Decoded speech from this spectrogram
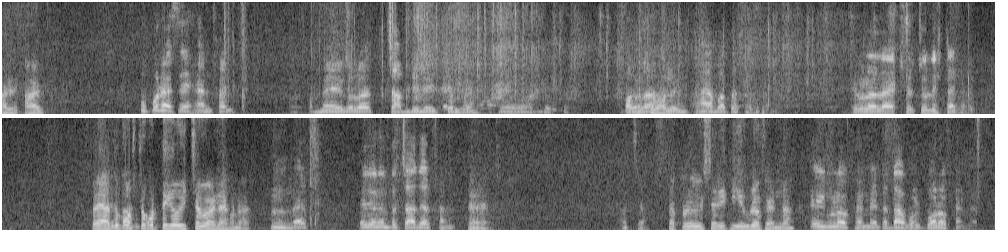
আর আর? উপরে আছে হ্যান্ড ফ্যান আপনি এগুলো চাপ দিলেই চলবে। আচ্ছা আচ্ছা। বাতাস ভালোই। হ্যাঁ বাতাস আছে। এগুলো হলো একশো চল্লিশ টাকা। এত কষ্ট করতে কেউ ইচ্ছা করে না এখন আর। হুম এই জন্য তো চার্জার ফ্যান হ্যাঁ। আচ্ছা তারপরে ওই সাইডে কি এগুলো ফ্যান না এইগুলো ফ্যান এটা ডাবল বড় ফ্যান আর কি।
